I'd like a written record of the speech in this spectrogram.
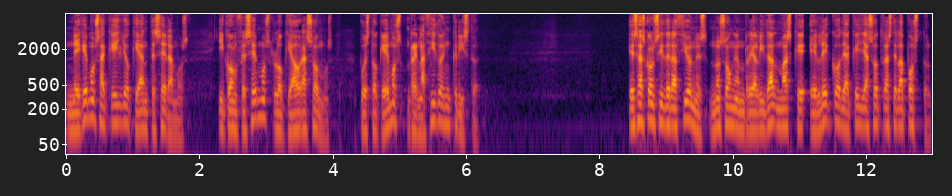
neguemos aquello que antes éramos y confesemos lo que ahora somos, puesto que hemos renacido en Cristo. Esas consideraciones no son en realidad más que el eco de aquellas otras del apóstol.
